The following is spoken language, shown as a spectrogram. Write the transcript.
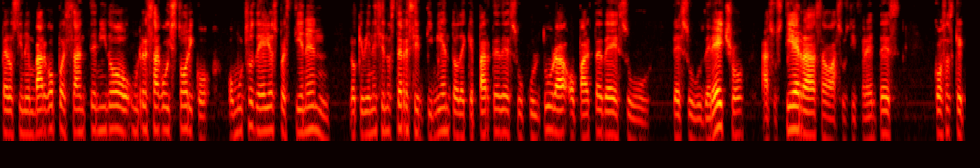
pero sin embargo pues han tenido un rezago histórico o muchos de ellos pues tienen lo que viene siendo este resentimiento de que parte de su cultura o parte de su, de su derecho a sus tierras o a sus diferentes cosas que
